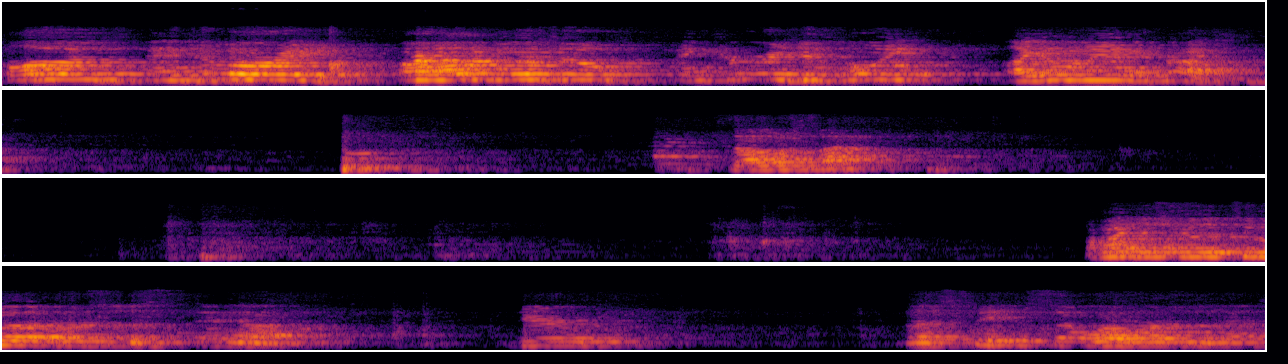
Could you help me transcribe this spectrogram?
clothes, and jewelry are not going to encourage and point a young man in Christ. So what's that? I might just show the two other verses in uh, here that speak similar words to this.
